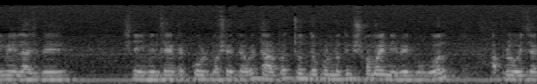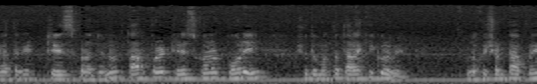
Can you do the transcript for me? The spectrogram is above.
ইমেল আসবে, সেই ইমেল থেকে একটা কোড বসাইতে হবে। তারপর চোদ্দ পনেরো দিন সময় নেবে গুগল আপনার ওই জায়গাটাকে ট্রেস করার জন্য। তারপরে ট্রেস করার পরেই শুধুমাত্র তারা কি করবে? লোকেশনটা আপনি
